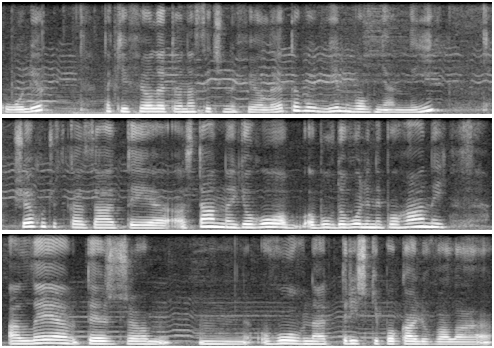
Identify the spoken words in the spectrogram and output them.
колір. Такий фіолетово насичено фіолетовий, він вовняний. Що я хочу сказати, стан його був доволі непоганий, але теж вовна трішки покалювала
